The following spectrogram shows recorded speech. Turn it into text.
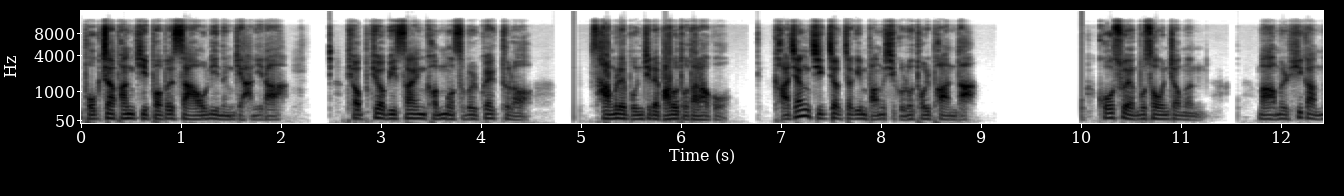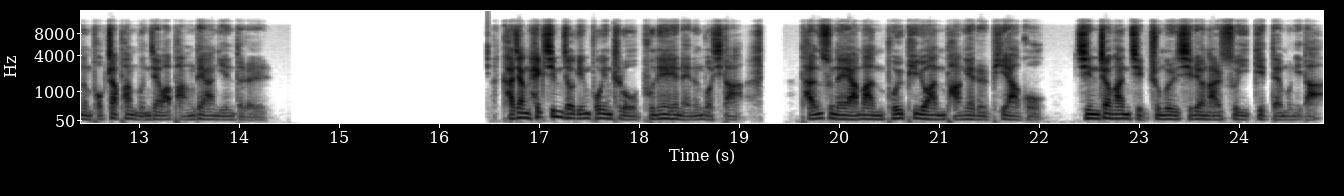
복잡한 기법을 쌓아 올리는 게 아니라 겹겹이 쌓인 겉모습을 꿰뚫어 사물의 본질에 바로 도달하고 가장 직접적인 방식으로 돌파한다. 고수의 무서운 점은 마음을 휘감는 복잡한 문제와 방대한 일들을 가장 핵심적인 포인트로 분해해내는 것이다. 단순해야만 불필요한 방해를 피하고 진정한 집중을 실현할 수 있기 때문이다.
